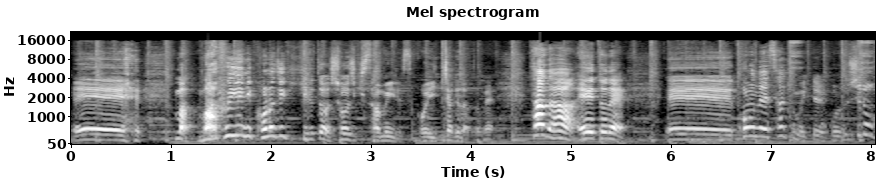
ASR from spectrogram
えーまあ、真冬にこの時期着ると正直寒いです。これ1着だとね。ただえっ、ー、とねえー、このねさっきも言ったようにこれ後ろ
